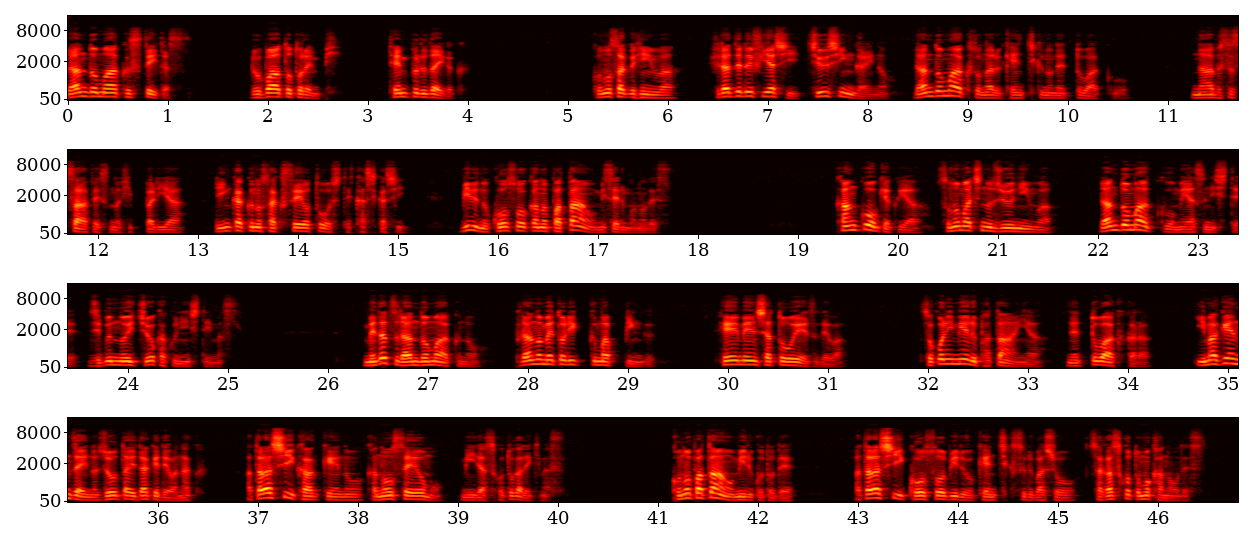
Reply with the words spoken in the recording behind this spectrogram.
ランドマークステータス、ロバート・トレンピ、テンプル大学。この作品は、フィラデルフィア市中心街のランドマークとなる建築のネットワークを、ナーブスサーフェスの引っ張りや輪郭の作成を通して可視化し、ビルの構想化のパターンを見せるものです。観光客やその町の住人は、ランドマークを目安にして自分の位置を確認しています。目立つランドマークのプラノメトリックマッピング、平面写灯映図では、そこに見えるパターンやネットワークから今現在の状態だけではなく、新しい関係の可能性をも見出すことができます。このパターンを見ることで、新しい高層ビルを建築する場所を探すことも可能です。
